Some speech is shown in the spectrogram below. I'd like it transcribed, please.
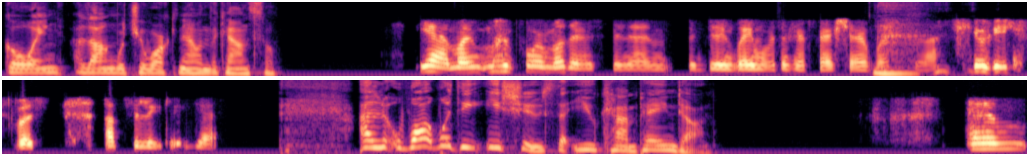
going along with your work now in the council? yeah, my my poor mother has been um, been doing way more than her fair share of work the last few weeks, but absolutely, yeah. And what were the issues that you campaigned on? Um,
